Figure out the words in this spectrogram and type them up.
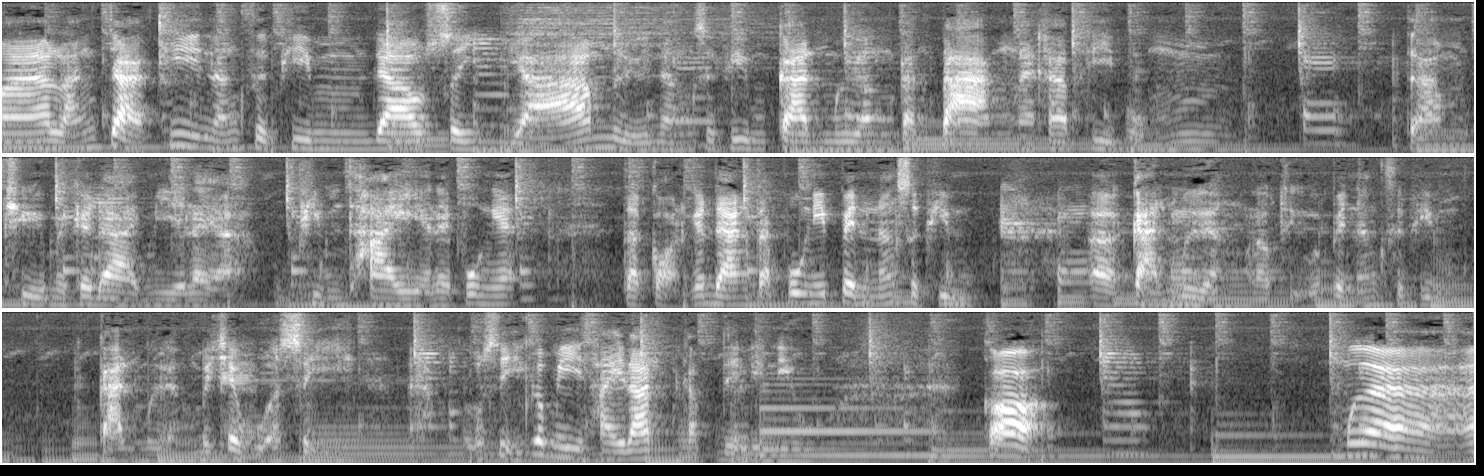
มาหลังจากที่หนังสือพิมพ์ดาวสยามหรือหนังสือพิมพ์การเมืองต่างๆนะครับ ที่ผมจำชื่อไม่ก็ได้มีอะไรอะพิมพ์ไทยอะไรพวกนี้แต่ก่อนก็ดังแต่พวกนี้เป็นหนังสือพิมพ์การเมือง เราถือว่าเป็นหนังสือพิมพ์การเมือง ไม่ใช่หัวสีนะหัวสีก็มีไทยรัฐกับเดลินิวก็เมื่ออ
